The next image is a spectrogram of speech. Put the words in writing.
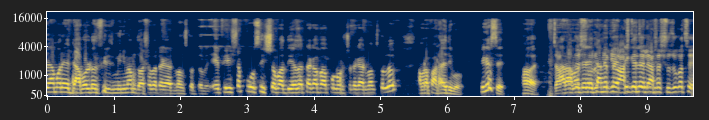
যেমন এই ডাবল ডোর ফ্রিজ মিনিমাম দশ হাজার টাকা অ্যাডভান্স করতে হবে। এই ফ্রিজটা পঁচিশশো বা দুই হাজার টাকা বা পনেরোশো টাকা অ্যাডভান্স করলেও আমরা পাঠিয়ে দিব ঠিক আছে? হয়। আর আমাদের এখানে প্র্যাকটিক্যালি আসার সুযোগ আছে?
